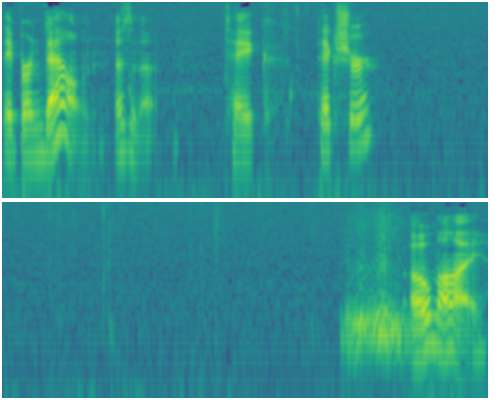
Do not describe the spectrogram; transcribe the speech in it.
they burned down, isn't it? Take picture. Oh my.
